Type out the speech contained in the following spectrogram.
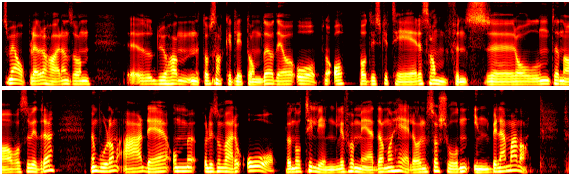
som jeg opplever har en sånn uh, Du har nettopp snakket litt om det, og det å åpne opp og diskutere samfunnsrollen til Nav osv. Men hvordan er det om å liksom være åpen og tilgjengelig for media når hele organisasjonen, innbiller meg, da,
